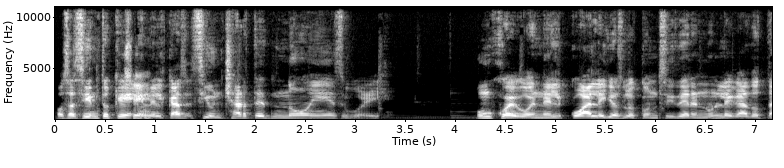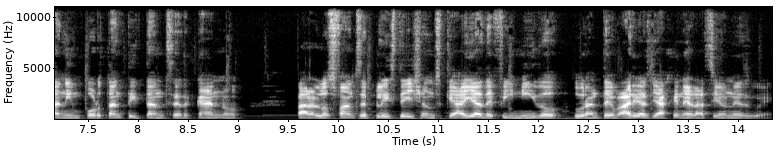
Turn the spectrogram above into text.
O sea, siento que Sí. en el caso, si Uncharted no es, güey, un juego en el cual ellos lo consideren un legado tan importante y tan cercano para los fans de PlayStation que haya definido durante varias ya generaciones, güey.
